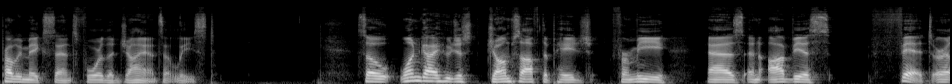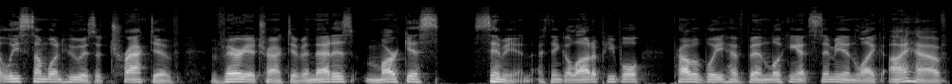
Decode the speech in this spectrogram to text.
probably makes sense for the Giants at least. So, one guy who just jumps off the page for me as an obvious fit, or at least someone who is attractive, very attractive, and that is Marcus Semien. I think a lot of people probably have been looking at Semien like I have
